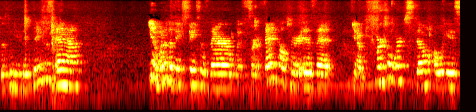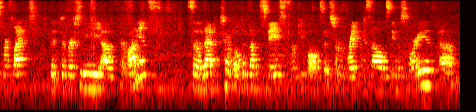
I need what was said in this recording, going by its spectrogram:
those can be big things. And uh, you know, one of the big spaces there with sort of fan culture is that, you know, commercial works don't always reflect the diversity of their audience. So that kind of opens up a space for people to sort of write themselves into stories. Um,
